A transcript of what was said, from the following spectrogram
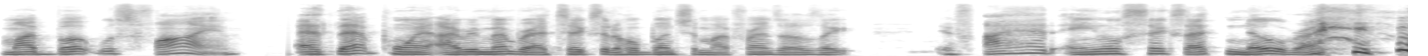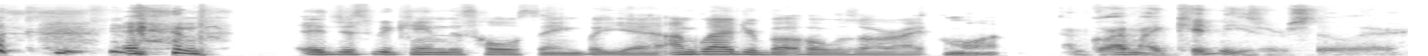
My butt was fine. At that point, I remember I texted a whole bunch of my friends. I was like, if I had anal sex, I'd know, right? and it just became this whole thing. But yeah, I'm glad your butthole was all right, Lamont. I'm glad my kidneys are still there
